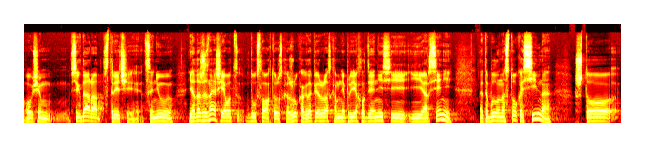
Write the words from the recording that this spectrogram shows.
В общем, всегда рад встрече, ценю. Я даже, знаешь, я вот в двух словах тоже скажу, когда первый раз ко мне приехал Дионисий и Арсений, это было настолько сильно, что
